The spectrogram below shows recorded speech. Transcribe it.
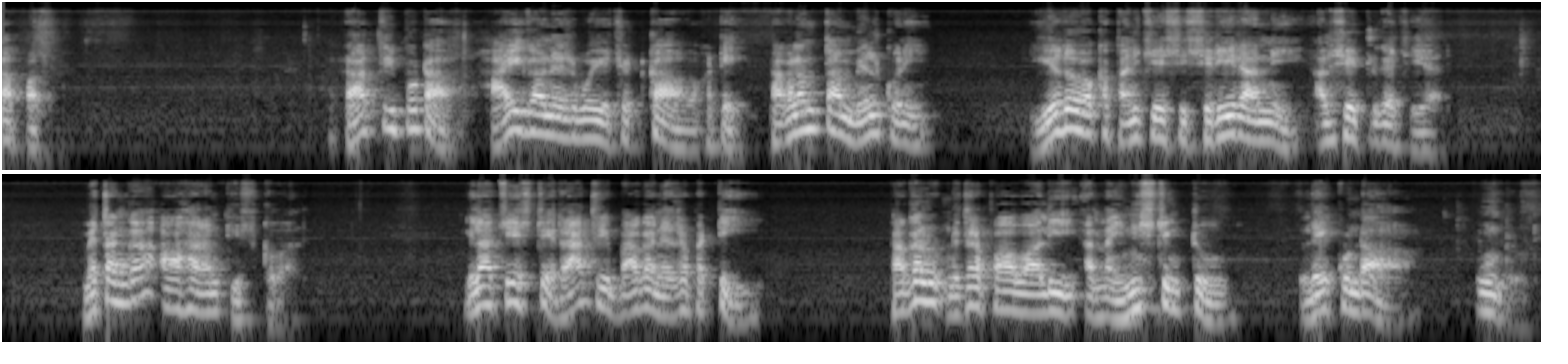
తప్పదు. రాత్రిపూట హాయిగా నిద్రపోయే చిట్కా ఒకటే పగలంతా మేల్కొని ఏదో ఒక పని చేసి శరీరాన్ని అలసేట్లుగా చేయాలి. మితంగా ఆహారం తీసుకోవాలి. ఇలా చేస్తే రాత్రి బాగా నిద్రపట్టి పగలు నిద్రపోవాలి అన్న ఇన్స్టింక్టు లేకుండా ఉంటుంది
